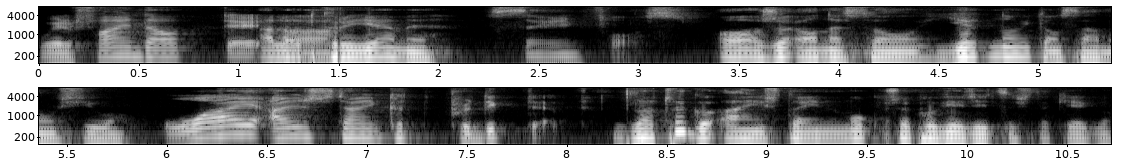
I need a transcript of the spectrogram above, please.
We'll find out they ale are odkryjemy, same force. o, że one są jedną i tą samą siłą. Why Einstein could predict that? Dlaczego Einstein mógł przepowiedzieć coś takiego?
